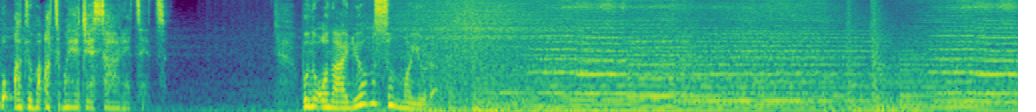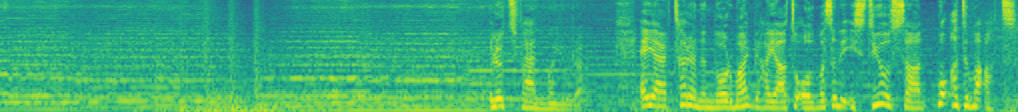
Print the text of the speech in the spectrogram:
bu adımı atmaya cesaret et. Bunu onaylıyor musun Mayura? Lütfen Mayura. Eğer Tara'nın normal bir hayatı olmasını istiyorsan bu adımı at.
